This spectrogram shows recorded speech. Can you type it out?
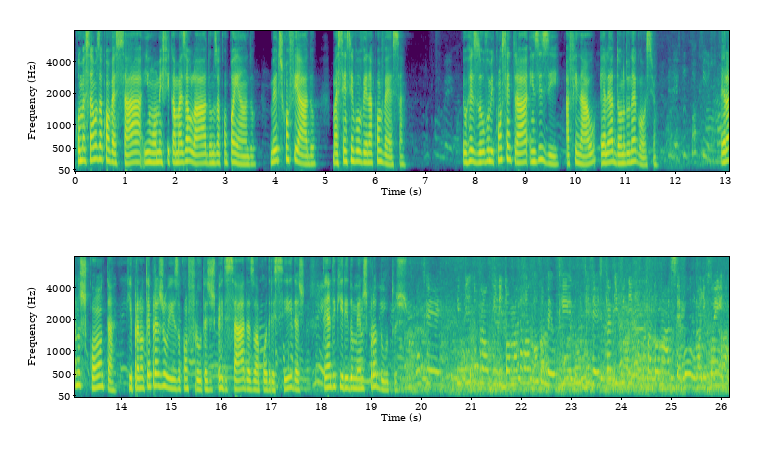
Começamos a conversar e um homem fica mais ao lado, nos acompanhando, meio desconfiado, mas sem se envolver na conversa. Eu resolvo me concentrar em Zizi, afinal, ela é a dona do negócio. Ela nos conta que, para não ter prejuízo com frutas desperdiçadas ou apodrecidas, tem adquirido menos produtos. Porque, em vez de comprar um quilo de tomate, ela compra meio quilo, entendeu? Para dividir para tomate, cebola, molho de coentro.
